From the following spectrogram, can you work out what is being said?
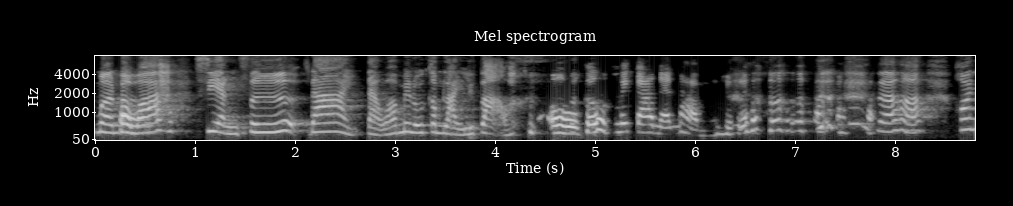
เหมือนแบบว่าเสี่ยงซื้อได้ แต่ว่าไม่รู้กำไรหรือเปล่า โอ้ก็ไม่กล้าแนะนำนะคะ ค่อน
